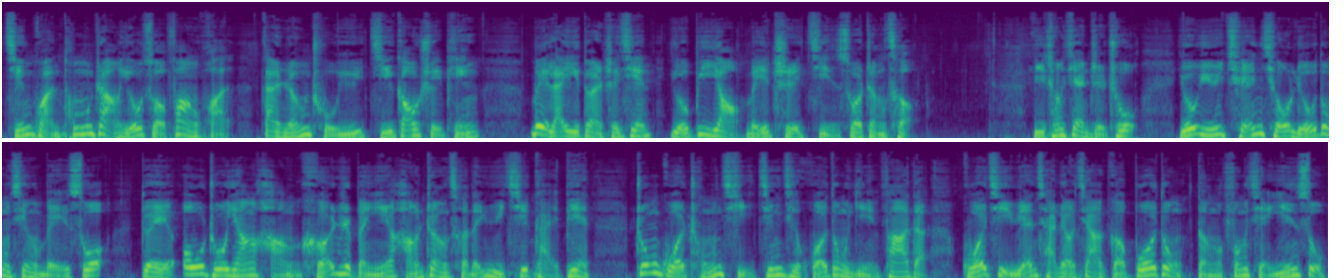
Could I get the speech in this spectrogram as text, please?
尽管通胀有所放缓，但仍处于极高水平，未来一段时间有必要维持紧缩政策。李承宪指出，由于全球流动性萎缩、对欧洲央行和日本银行政策的预期改变、中国重启经济活动引发的国际原材料价格波动等风险因素，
